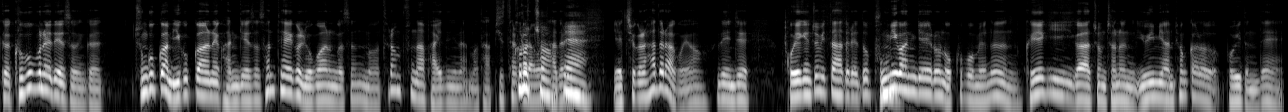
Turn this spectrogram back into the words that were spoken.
그, 그 부분에 대해서 그러니까 중국과 미국 간의 관계에서 선택을 요구하는 것은 뭐 트럼프나 바이든이나 뭐 다 비슷할 그렇죠. 거라고 다들 예. 예측을 하더라고요. 근데 이제 그 얘기는 좀 이따 하더라도 북미 관계로 놓고 보면은 그 얘기가 좀 저는 유의미한 평가로 보이던데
